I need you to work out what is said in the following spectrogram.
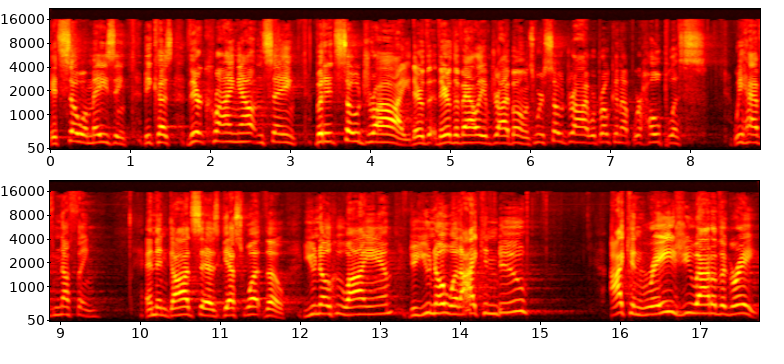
It's so amazing because they're crying out and saying, But it's so dry. They're the, they're the valley of dry bones. We're so dry. We're broken up. We're hopeless. We have nothing. And then God says, Guess what, though? You know who I am? Do you know what I can do? I can raise you out of the grave.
